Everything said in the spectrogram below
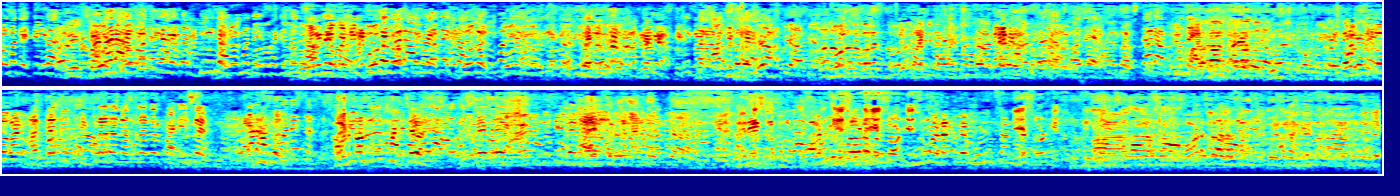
या सर. आतमध्ये आतमध्ये प्लीज आतमध्ये सगळेजण थांबले सर सर आतमध्ये सर आतमध्ये या, please, सर. प्लीज, सर आतमध्ये या. सर आतमध्ये या. परंतु तो अध्यादेश टिकणारा नसला तर पाटील साहेब सर आतमध्ये सर सर बसून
